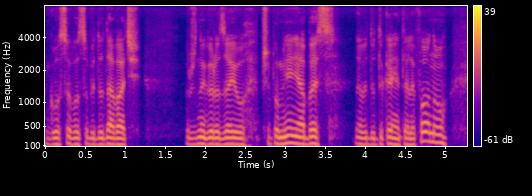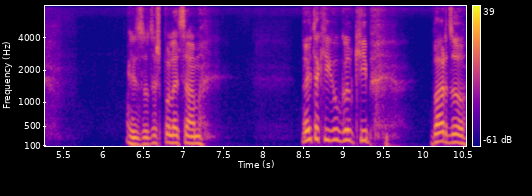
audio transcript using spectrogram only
głosowo sobie dodawać różnego rodzaju przypomnienia bez nawet dotykania telefonu. Więc to też polecam. No i taki Google Keep bardzo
